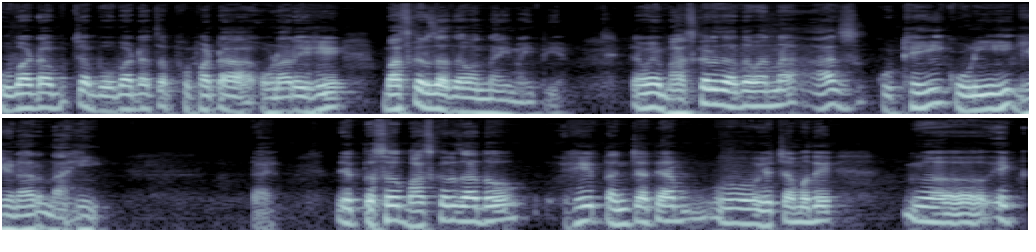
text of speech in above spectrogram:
उभाटाच्या बोबाटाचा फुफाटा होणारे हे भास्कर जाधवांनाही माहिती आहे. त्यामुळे भास्कर जाधवांना आज कुठेही कोणीही घेणार नाही. काय? म्हणजे तसं भास्कर जाधव हे त्यांच्या त्या ह्याच्यामध्ये एक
